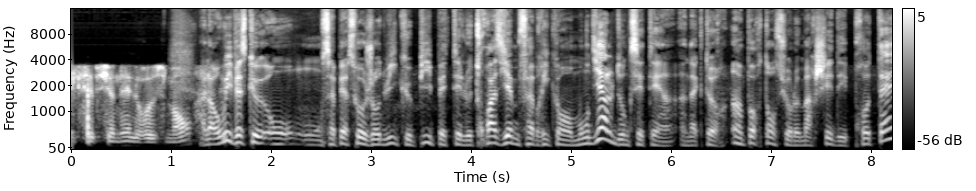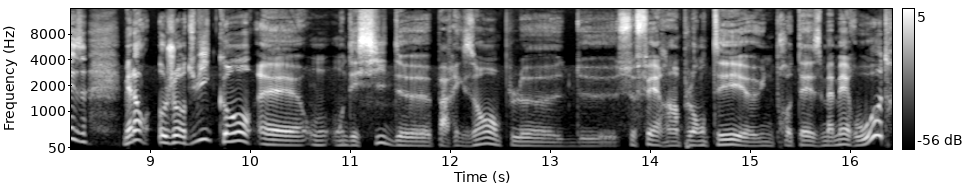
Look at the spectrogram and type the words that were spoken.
exceptionnelle heureusement. Alors oui, parce qu'on on, s'aperçoit aujourd'hui que PIP était le troisième fabricant mondial, donc c'était un, un, acteur important sur le marché des prothèses. Mais alors aujourd'hui, quand euh, on, on, décide, euh, par exemple, euh, de se faire implanter une prothèse mammaire ou autre,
